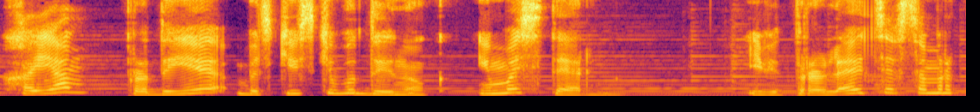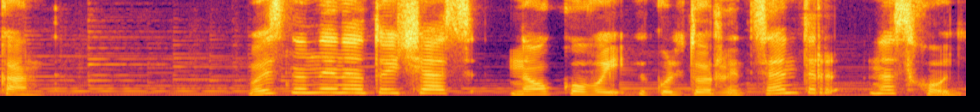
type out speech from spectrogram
Хаям продає батьківський будинок і майстерню і відправляється в Самарканд, визнаний на той час науковий і культурний центр на Сході.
